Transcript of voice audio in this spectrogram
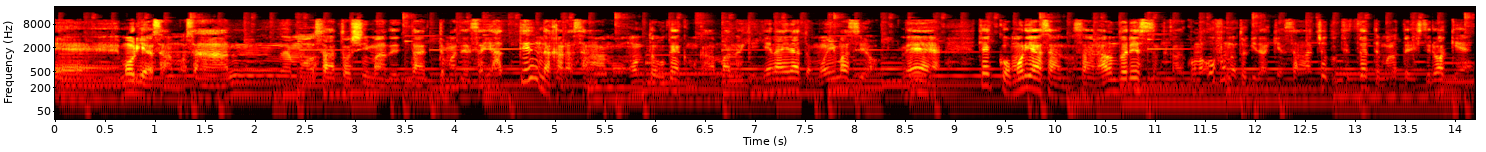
えー、森谷さんもさ、あんなもうさ、年までなってまでさ、やってんだからさ、もうほんと僕も頑張んなきゃいけないなと思いますよ。ね結構森谷さんのさ、ラウンドレッスンとか、このオフの時だけさ、ちょっと手伝ってもらったりしてるわけ。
